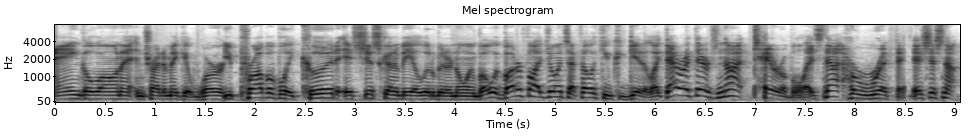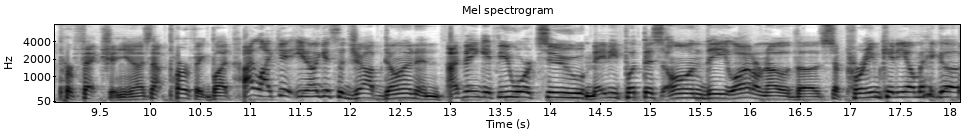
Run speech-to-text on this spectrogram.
angle on it and try to make it work, you probably could. It's just going to be a little bit annoying, but with butterfly joints, I feel like you could get it. Like that right there is not terrible. It's not horrific. It's just not perfection, you know? It's not perfect, but I like it. You know, it gets the job done, and I think if you were to maybe put this on the, well, I don't know, the Supreme Kenny Omega,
